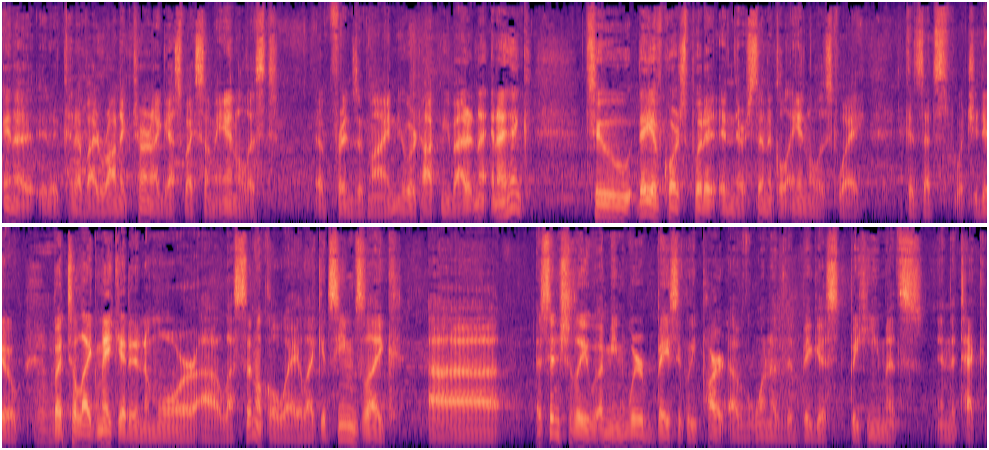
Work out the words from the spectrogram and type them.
in a, in a kind of ironic turn, I guess, by some analyst, uh, friends of mine, who were talking about it. And I, and I think to they, of course, put it in their cynical analyst way because that's what you do. But to like make it in a more uh, less cynical way, like it seems like. Uh, Essentially, I mean, we're basically part of one of the biggest behemoths in the tech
